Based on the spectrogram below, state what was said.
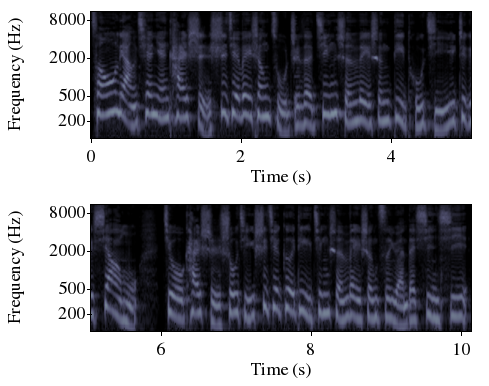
从两千年开始，世界卫生组织的精神卫生地图集这个项目就开始收集世界各地精神卫生资源的信息。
